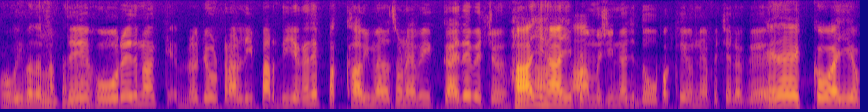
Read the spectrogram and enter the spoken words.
ਉਹ ਵੀ ਬਦਲਣਾ ਤੇ ਪੈਂਦਾ। ਹੋਰ ਇਹਦੇ ਨਾਲ ਕਿ- ਮਤਲਬ ਜੋ ਟਰਾਲੀ ਭਰਦੀ ਆ ਕਹਿੰਦੇ ਪੱਖਾ ਵੀ ਮੈਂ ਤਾਂ ਸੁਣਿਆ ਵੀ ਇੱਕ ਆ ਇਹਦੇ ਵਿੱਚ। ਹਾਂ ਜੀ, ਹਾਂ ਜੀ, ਆਮ ਮਸ਼ੀਨਾਂ 'ਚ ਦੋ ਪੱਖੇ ਹੁੰਦੇ ਆ ਪਿੱਛੇ ਲੱਗੇ ਹੋਏ। ਇਹਦੇ ਇੱਕੋ ਆ ਜੀ ਉਹ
